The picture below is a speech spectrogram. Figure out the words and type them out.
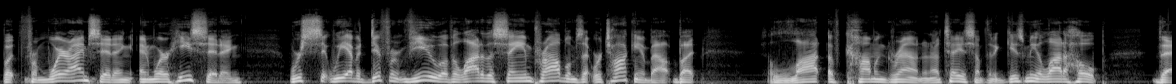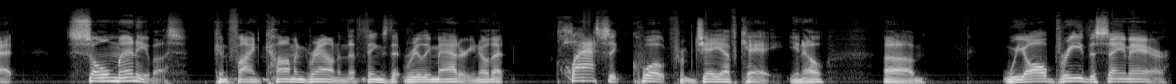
But from where I'm sitting and where he's sitting, we're we have a different view of a lot of the same problems that we're talking about, but a lot of common ground. And I'll tell you something, it gives me a lot of hope that so many of us can find common ground in the things that really matter. You know, that classic quote from JFK, you know, um, we all breathe the same air.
